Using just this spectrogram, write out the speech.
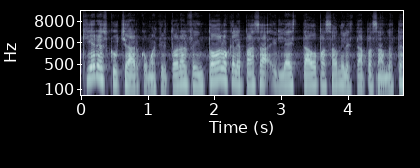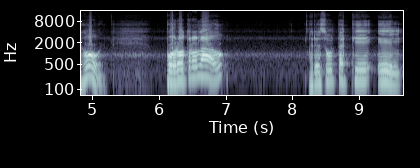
quiere escuchar como escritor al fin todo lo que le pasa y le ha estado pasando y le está pasando a este joven. Por otro lado, resulta que él,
